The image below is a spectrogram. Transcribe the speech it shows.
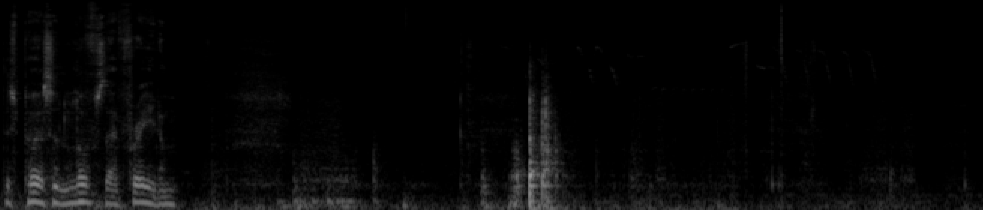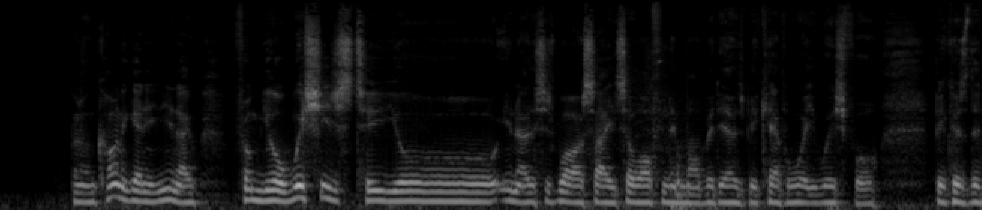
This person loves their freedom. But I'm kind of getting, you know, from your wishes to your, you know, this is why I say so often in my videos be careful what you wish for, because the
